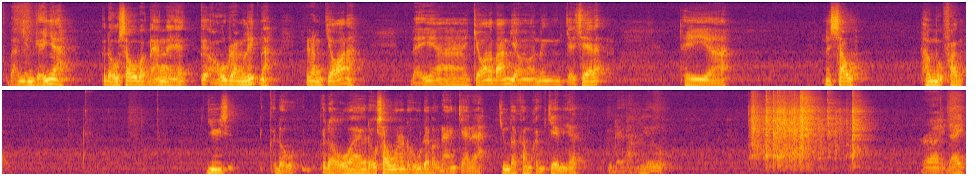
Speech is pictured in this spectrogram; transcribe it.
Các bạn nhìn kỹ nha, cái độ sâu bạc đạn này cái ổ răng clip nè, cái răng chó nè để uh, chó nó bám vào nó chạy xe đó. Thì uh, nó sâu hơn một phân. Dư cái độ cái độ cái độ sâu của nó đủ để bạc đạn chạy ra. Chúng ta không cần chêm gì hết. Cứ để thẳng vô luôn. Rồi đây.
